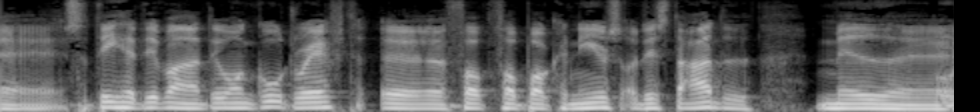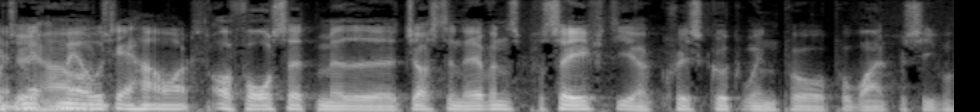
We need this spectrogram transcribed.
Øh, så det her, det var, det var en god draft øh, for, for Buccaneers, og det startede med, øh, O.J. med, med O.J. Howard. Og fortsat med øh, Justin Evans på safety og Chris Goodwin på, på wide receiver.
